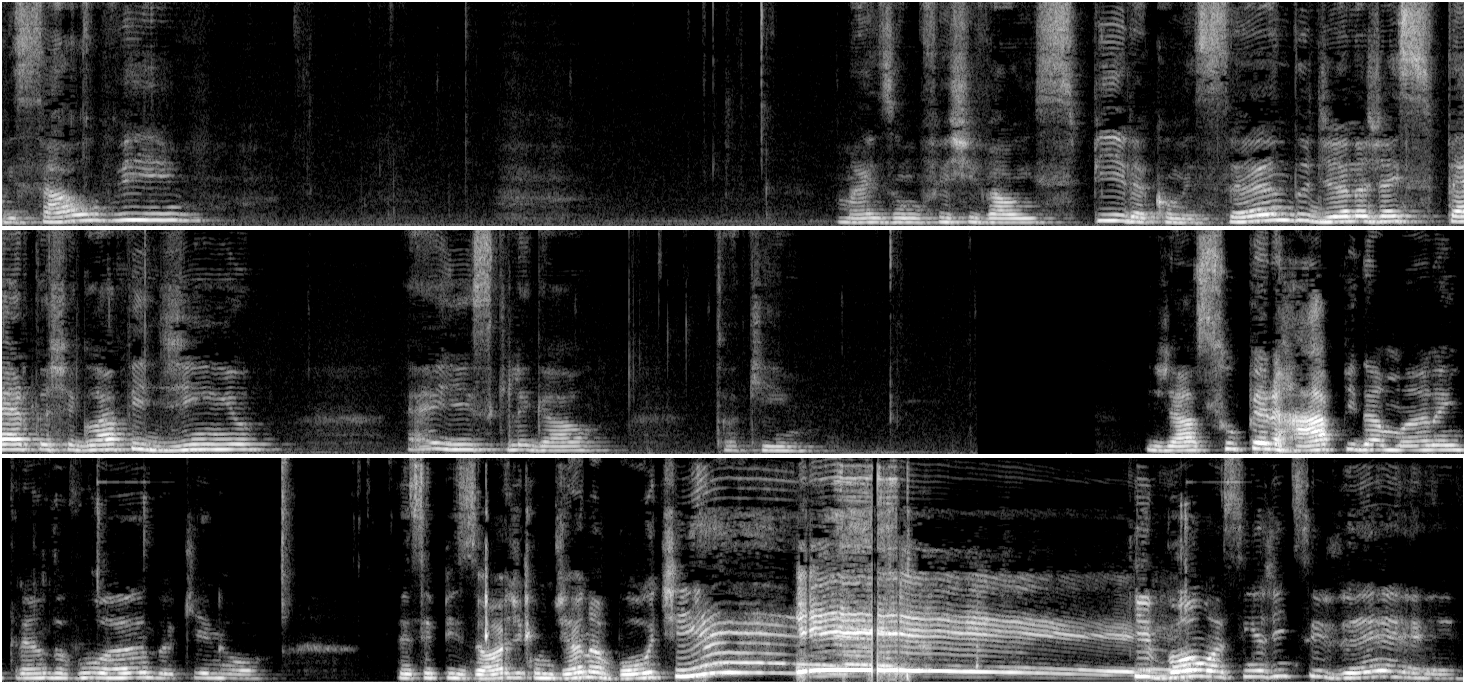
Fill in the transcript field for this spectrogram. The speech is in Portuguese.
Salve, salve! Mais um Festival Inspira começando. Diana já esperta, chegou rapidinho. É isso, que legal. Tô aqui. Já super rápida, mana, entrando, voando aqui no nesse episódio com Diana Bolt. Yeah! Que bom, assim a gente se vê.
